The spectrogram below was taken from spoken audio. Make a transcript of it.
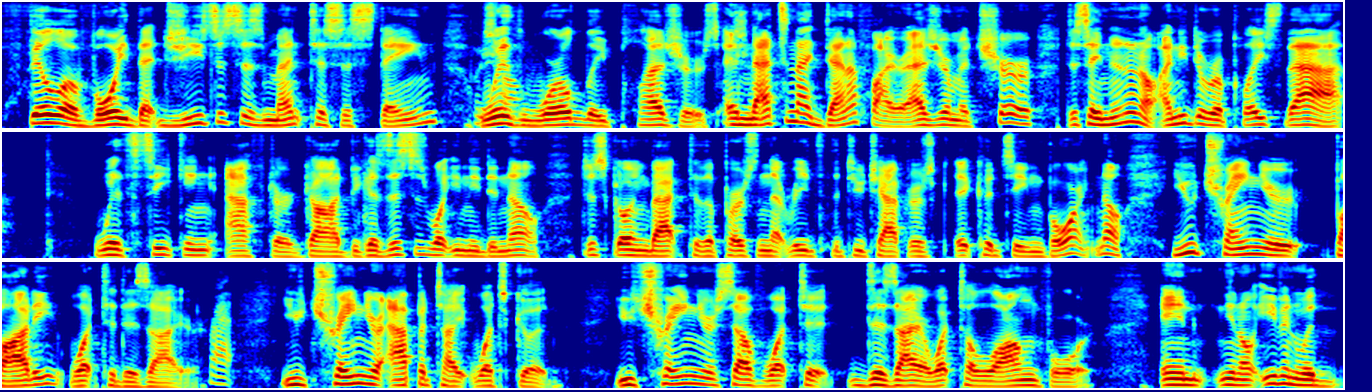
fill a void that Jesus is meant to sustain with sure. worldly pleasures. and that's an identifier as you're mature to say, no, no, no, I need to replace that with seeking after God because this is what you need to know. Just going back to the person that reads the two chapters, it could seem boring. No, you train your body what to desire. Right. You train your appetite what's good. You train yourself what to desire, what to long for. And, you know, even with,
